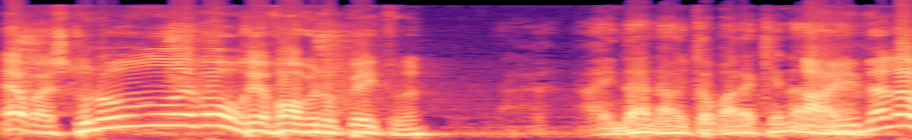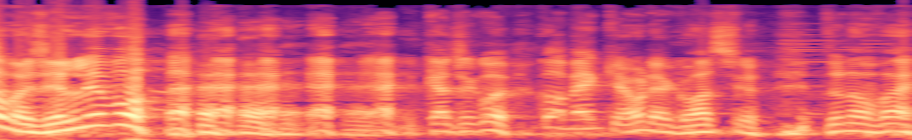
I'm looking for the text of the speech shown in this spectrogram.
É, mas tu não, não levou um revólver no peito, né? Ainda não, e tomara que não. Né? Ainda não, mas ele levou. chegou, como é que é o negócio? Tu não vai.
